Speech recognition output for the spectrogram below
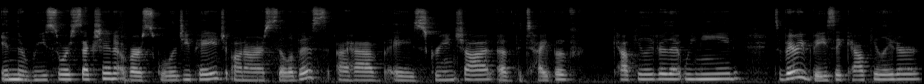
in the resource section of our Schoology page on our syllabus, I have a screenshot of the type of calculator that we need. It's a very basic calculator.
